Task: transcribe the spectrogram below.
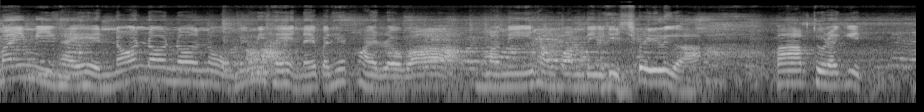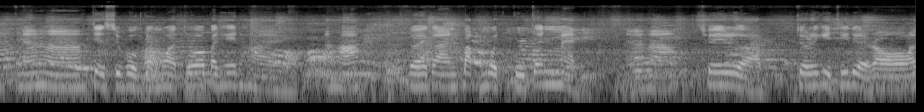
ไม่มีใครเห็น no no no no ไม่มีใครเห็นในประเทศไทยเลยว่ามามีทำความดีช่วยเหลือภาคธุรกิจ นะคะ76 จังหวัดทั่วประเทศไทยนะคะ โดยการปักหมุด Google Map นะคะช่วยเหลือธุรกิจที่เดือดร้อน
